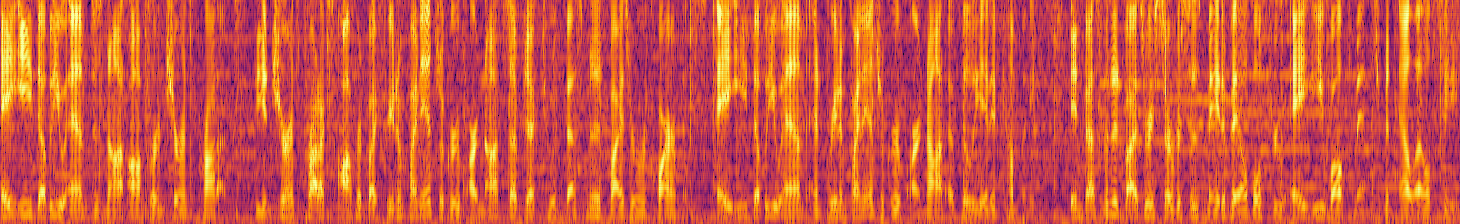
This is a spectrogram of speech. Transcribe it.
AEWM does not offer insurance products. The insurance products offered by Freedom Financial Group are not subject to investment advisor requirements. AEWM and Freedom Financial Group are not affiliated companies. Investment advisory services made available through AE Wealth Management LLC.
